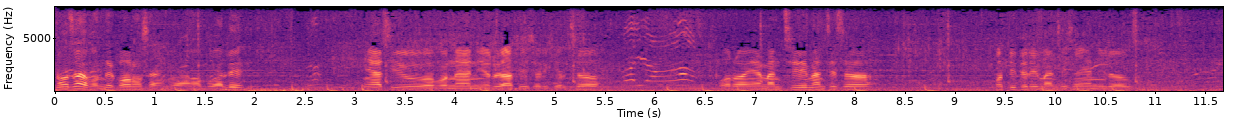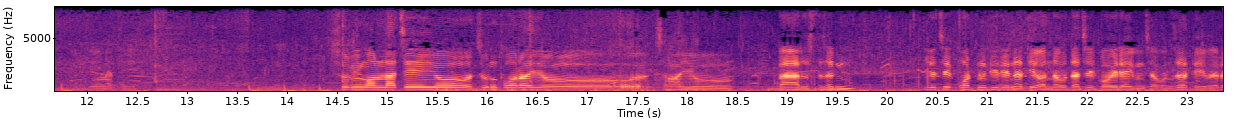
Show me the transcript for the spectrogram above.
नजा भन्दै कराउँछ हाम्रो आमा बुवाले। यहाँ चाहिँ अब नानीहरू आफै यसरी खेल्छ। पर यहाँ मान्छे मान्छे छ। कति धेरै मान्छे छ यहाँनिर। त्यही माथि। स्विमिङ गर्नुलाई चाहिँ यो जुन पर यो छ यो बार जस्तो छ नि यो चाहिँ कट्नु दिँदैन। त्योभन्दा उता चाहिँ गहिराइ हुन्छ भन्छ त्यही भएर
